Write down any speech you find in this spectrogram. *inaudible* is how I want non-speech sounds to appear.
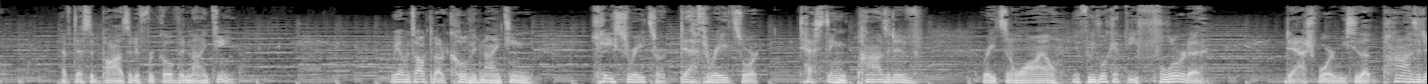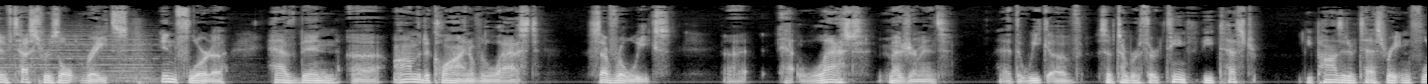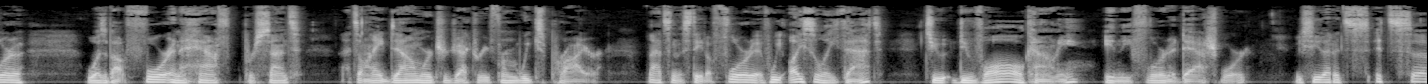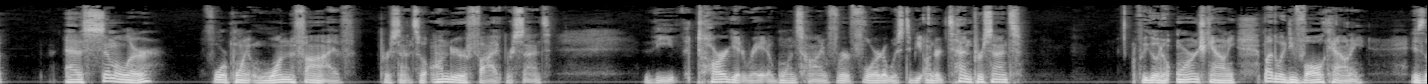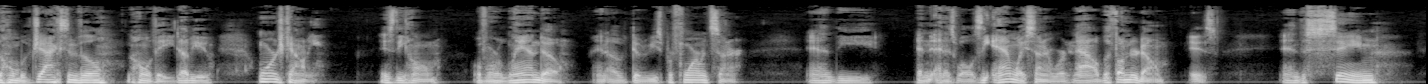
have tested positive for COVID 19. We haven't talked about COVID 19 case rates or death rates or testing positive rates in a while. If we look at the Florida dashboard, we see that positive test result rates in Florida have been uh, on the decline over the last several weeks. Uh, at last measurement, at the week of September 13th, the test, the positive test rate in Florida was about four and a half percent. That's on a downward trajectory from weeks prior. That's in the state of Florida. If we isolate that to Duval County in the Florida dashboard, we see that it's, it's, uh, at a similar 4.15 percent, so under five percent. The, the target rate at one time for Florida was to be under ten percent. If we go to Orange County, by the way, Duval County is the home of Jacksonville, the home of AEW. Orange County is the home of Orlando and of WWE's Performance Center and the, and, and as well as the Amway Center where now the Thunderdome is. And the same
